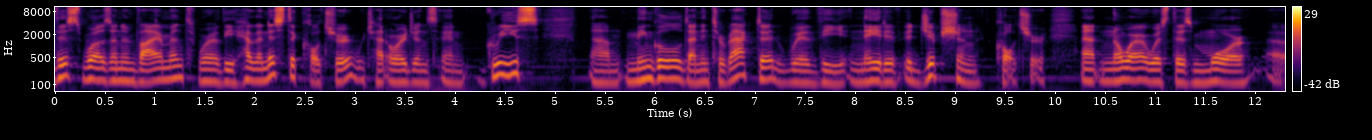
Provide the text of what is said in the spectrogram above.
This was an environment where the Hellenistic culture, which had origins in Greece, um, mingled and interacted with the native Egyptian culture. And nowhere was this more uh,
